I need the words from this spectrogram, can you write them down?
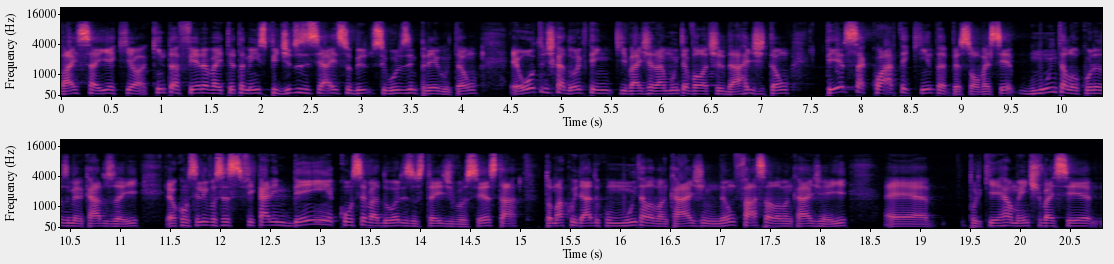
vai sair aqui, ó, quinta-feira vai ter também os pedidos iniciais sobre seguro-desemprego. Então, é outro indicador que, tem, que vai gerar muita volatilidade. Então, terça, quarta e quinta, pessoal, vai ser muita loucura nos mercados aí. Eu aconselho vocês ficarem bem conservadores nos trades de vocês, tá? Tomar cuidado com muita alavancagem, não faça alavancagem aí, é, porque realmente vai ser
